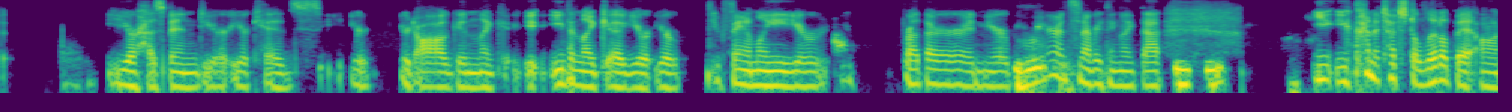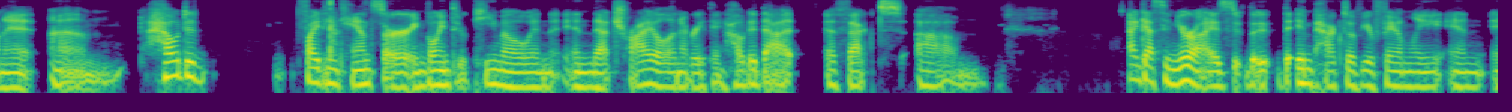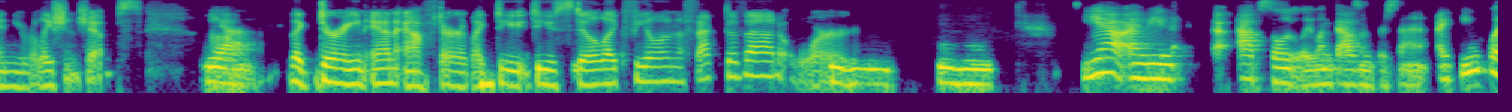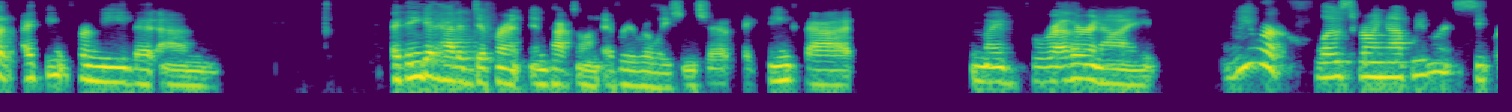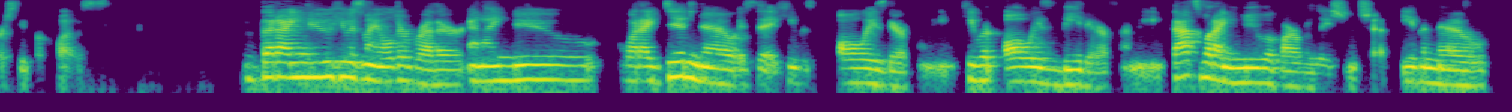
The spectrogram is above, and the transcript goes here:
your husband, your your kids, your your dog and like even like uh, your your your family, your, your brother and your mm-hmm. parents and everything like that. Mm-hmm. You, you kind of touched a little bit on it. Um, how did fighting cancer and going through chemo and in that trial and everything, how did that affect, um, I guess, in your eyes, the, the impact of your family and, and your relationships? Yeah. Um, like during and after, like, do you, do you still like feel an effect of that or? Mm-hmm. mm-hmm. Yeah. I mean, absolutely 1000% i think what i think for me that um i think it had a different impact on every relationship. I think that my brother and i we were close growing up. We weren't super super close. But i knew he was my older brother and i knew what i did know is that he was always there for me. He would always be there for me. That's what i knew of our relationship even though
